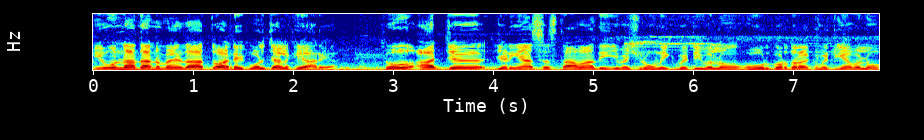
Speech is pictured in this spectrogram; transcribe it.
ਕਿ ਉਹਨਾਂ ਦਾ ਨੁਮਾਇੰਦਾ ਤੁਹਾਡੇ ਕੋਲ ਚੱਲ ਕੇ ਆ ਰਿਹਾ। ਸੋ ਅੱਜ ਜਿਹੜੀਆਂ ਸੰਸਥਾਵਾਂ ਦੀ, ਜਿਵੇਂ ਸ਼੍ਰੋਮਣੀ ਕਮੇਟੀ ਵੱਲੋਂ, ਹੋਰ ਗੁਰਦੁਆਰਾ ਕਮੇਟੀਆਂ ਵੱਲੋਂ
